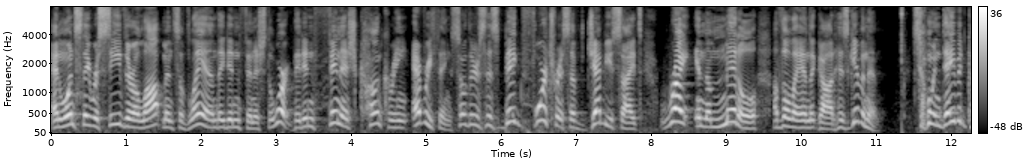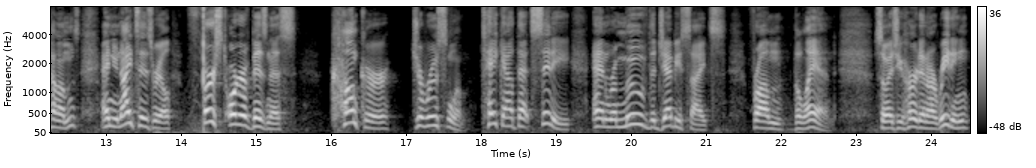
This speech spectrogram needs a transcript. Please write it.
and once they received their allotments of land, they didn't finish the work. They didn't finish conquering everything. So there's this big fortress of Jebusites right in the middle of the land that God has given them. So when David comes and unites Israel, first order of business, conquer Jerusalem. Take out that city and remove the Jebusites from the land. So, as you heard in our reading,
